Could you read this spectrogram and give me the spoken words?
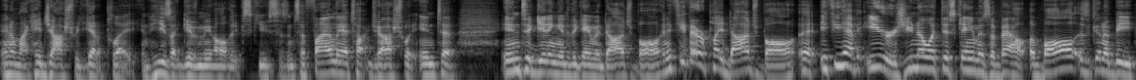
and I'm like, hey Joshua, you got to play, and he's like giving me all the excuses, and so finally I talked Joshua into into getting into the game of dodgeball. And if you've ever played dodgeball, uh, if you have ears, you know what this game is about. A ball is going to be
